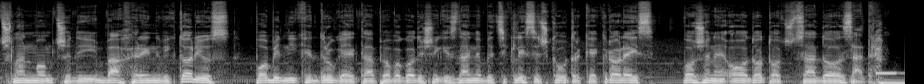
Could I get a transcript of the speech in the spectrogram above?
član momčadi Bahrain Victorious, pobjednik druge etape ovogodišnjeg izdanja biciklističke utrke Cro Race, vožene od Otočca do Zadra.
